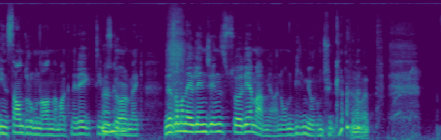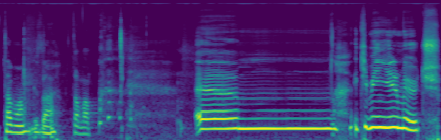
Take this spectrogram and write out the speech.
insan durumunu anlamak, nereye gittiğimizi görmek. Ne zaman evleneceğinizi söyleyemem yani onu bilmiyorum çünkü. Evet. Tamam güzel. tamam. Eee, 2023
